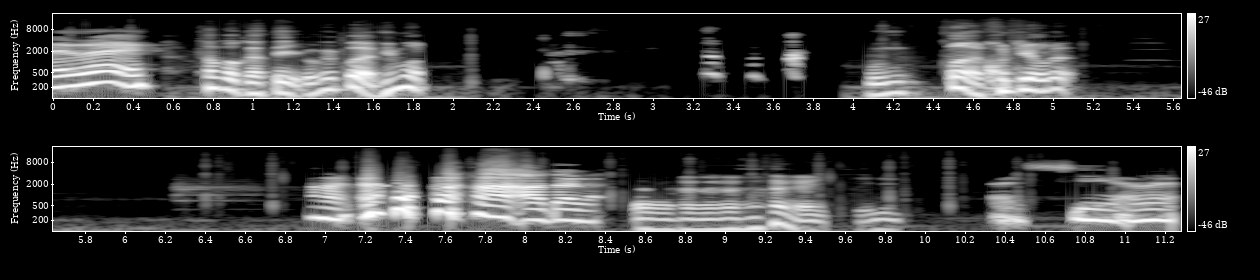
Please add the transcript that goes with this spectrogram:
เลยเว้ย ถ้าปกติก็ไม่เปิดให้หมด มึงเปิดคนเดียวด้วยอ่าน เอาได้ละเออไอ้ที่ไอ้เชี่ยเลย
